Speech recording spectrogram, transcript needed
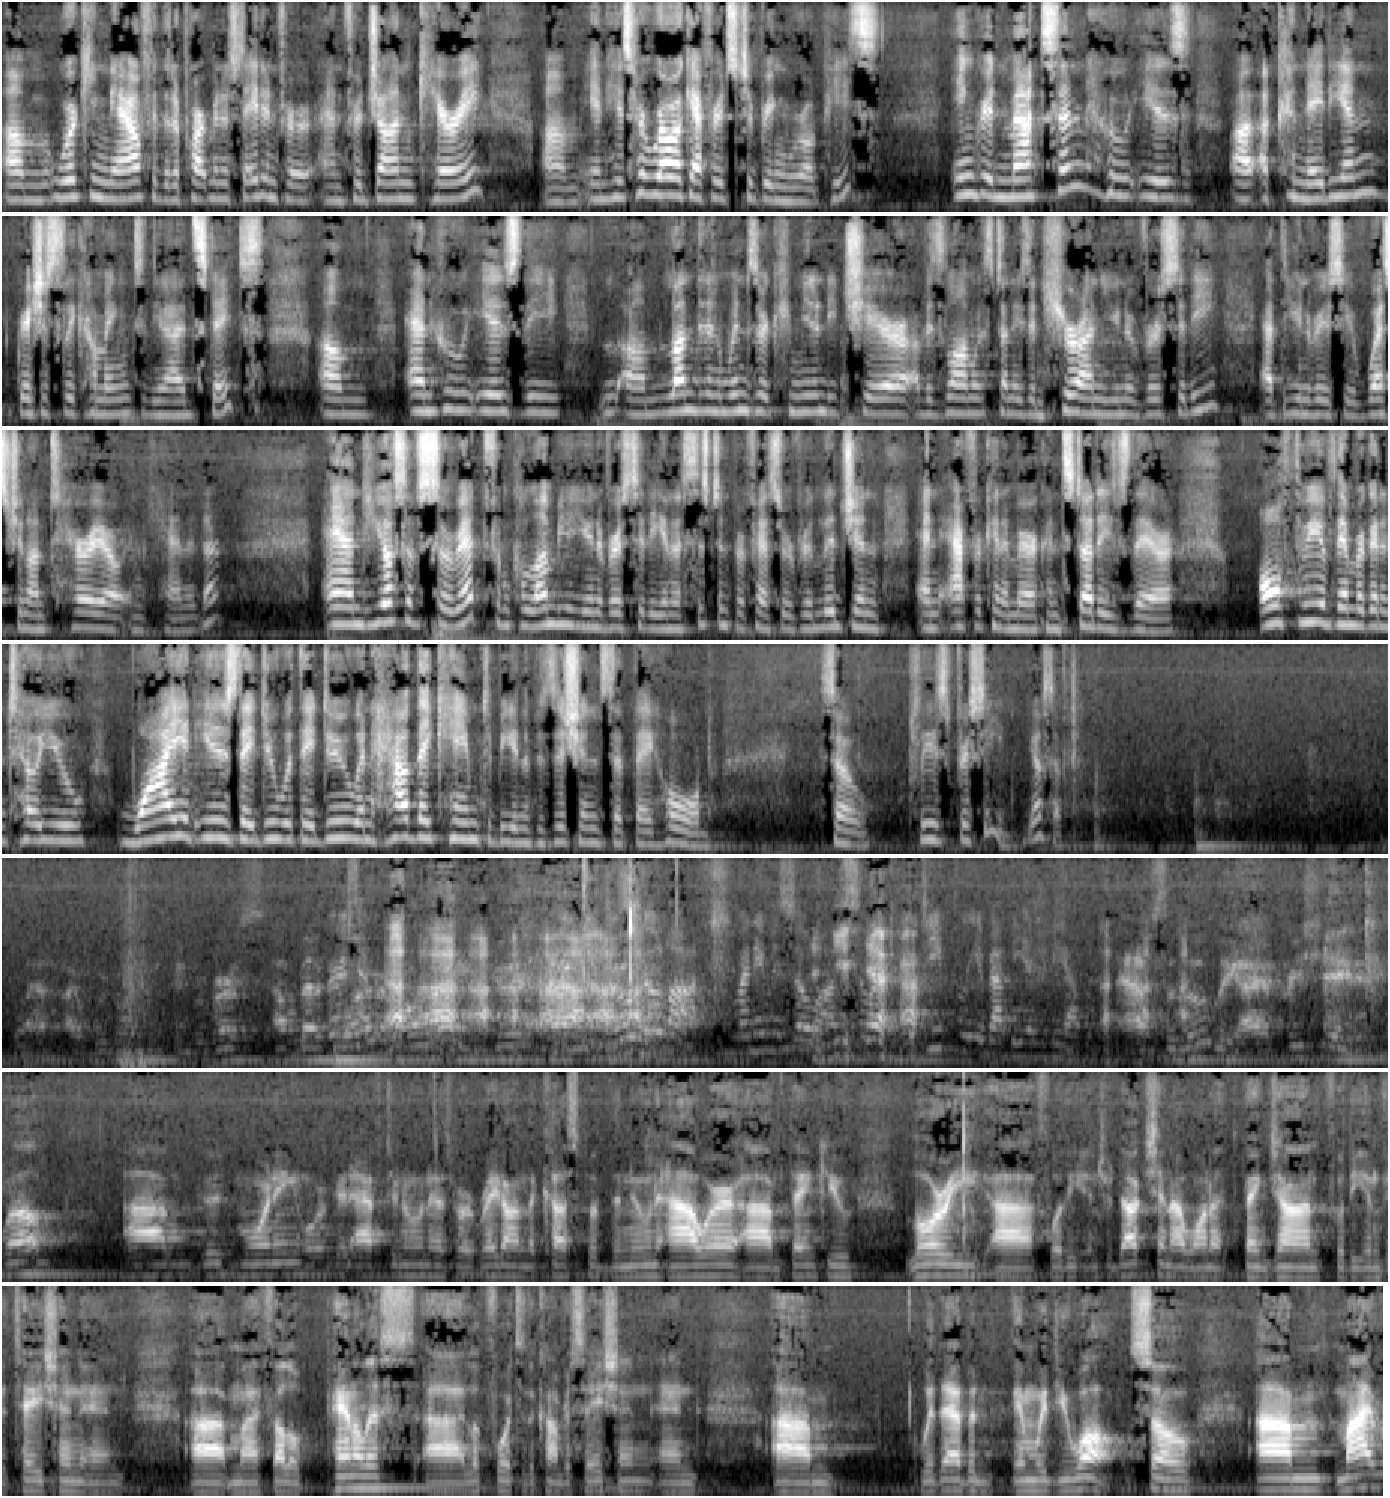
um, working now for the Department of State and for, and for John Kerry um, in his heroic efforts to bring world peace. Ingrid Mattson, who is uh, a Canadian graciously coming to the United States, um, and who is the um, London and Windsor Community Chair of Islamic Studies in Huron University at the University of Western Ontario in Canada and Josef Sorett from Columbia University, an assistant professor of religion and African American studies there. All three of them are going to tell you why it is they do what they do and how they came to be in the positions that they hold. So please proceed. Yosef. Right on the cusp of the noon hour. Um, thank you, Laurie, uh, for the introduction. I want to thank John for the invitation and uh, my fellow panelists. Uh, I look forward to the conversation and um, with Eb and, with you all. So, um, my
